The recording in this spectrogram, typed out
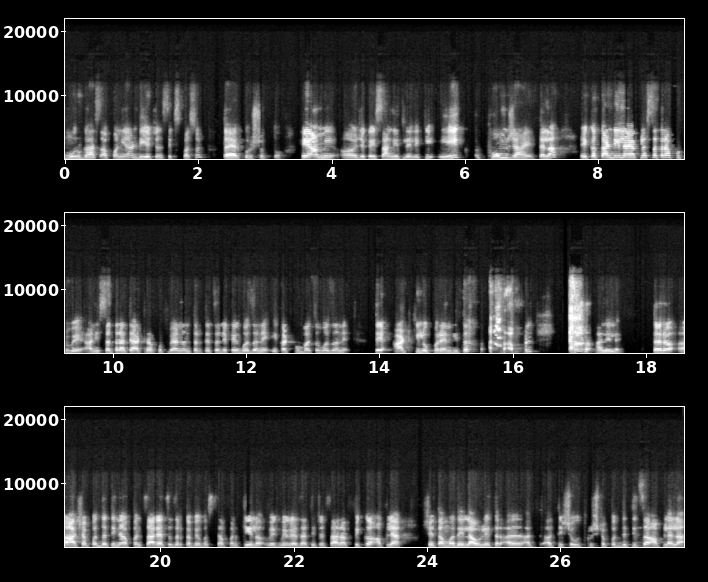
मुरघास आपण या डीएचएन सिक्सपासून तयार करू शकतो. हे आम्ही जे काही सांगितलेले की एक ठोम जे आहे त्याला एका कांडीला आहे आपल्या सतरा फुटवे आणि सतरा ते अठरा फुटव्यानंतर त्याचं जे काही वजन आहे एका ठोंबाचं वजन आहे ते आठ किलो पर्यंत इथं आपण आलेलं आहे. तर अशा पद्धतीने आपण चाऱ्याचं जर का व्यवस्थापन केलं वेगवेगळ्या जातीच्या चारा पिकं आपल्या शेतामध्ये लावले तर अतिशय उत्कृष्ट पद्धतीचा आपल्याला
